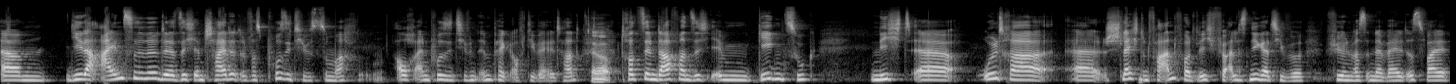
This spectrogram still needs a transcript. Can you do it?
ähm, jeder Einzelne, der sich entscheidet, etwas Positives zu machen, auch einen positiven Impact auf die Welt hat. Ja. Trotzdem darf man sich im Gegenzug nicht äh, ultra äh, schlecht und verantwortlich für alles Negative fühlen, was in der Welt ist, weil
